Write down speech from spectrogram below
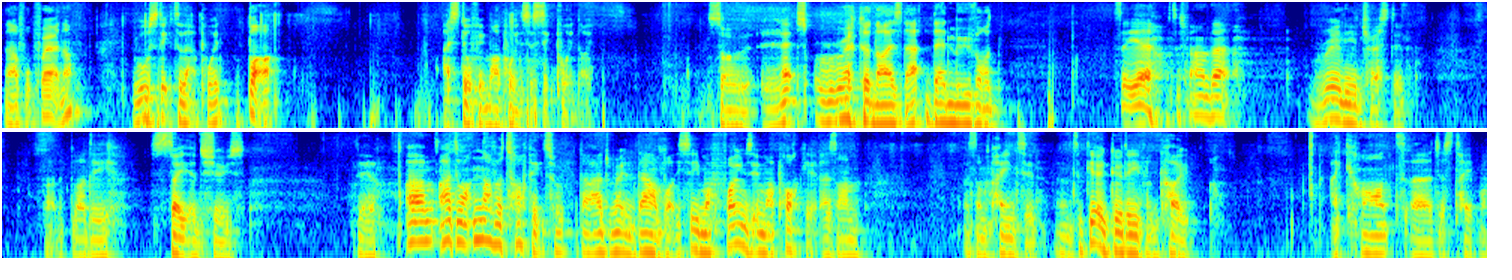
And I thought, fair enough. We'll stick to that point. But I still think my point is a sick point, though. So let's recognize that, then move on. So yeah, I just found that really interesting. Like the bloody Satan shoes. Yeah. Um, I had another topic to, that I'd written down, but you see, my phone's in my pocket as I'm as I'm painting, and to get a good even coat, I can't uh, just take my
